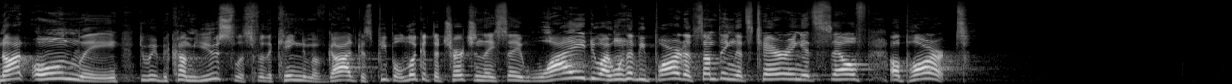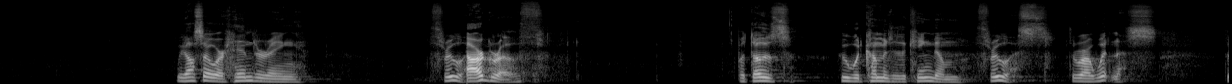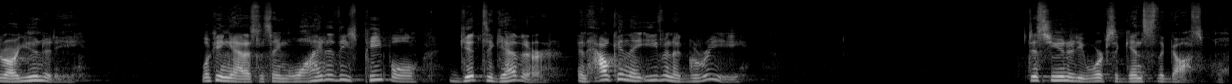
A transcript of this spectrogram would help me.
not only do we become useless for the kingdom of God because people look at the church and they say, Why do I want to be part of something that's tearing itself apart? We also are hindering through our growth, but those who would come into the kingdom through us, through our witness, through our unity looking at us and saying, Why do these people get together? And how can they even agree? Disunity works against the gospel.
